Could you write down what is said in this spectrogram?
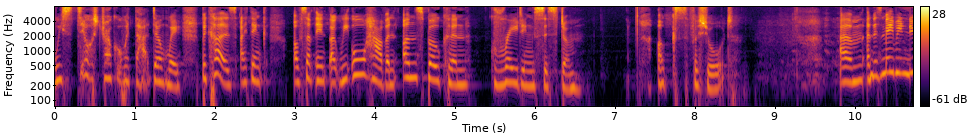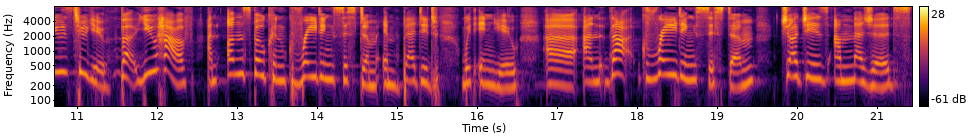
we still struggle with that, don't we? Because I think of something like we all have an unspoken grading system, UGS for short. Um, and this may be news to you, but you have an unspoken grading system embedded within you. Uh, and that grading system judges and measures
